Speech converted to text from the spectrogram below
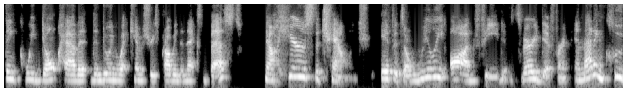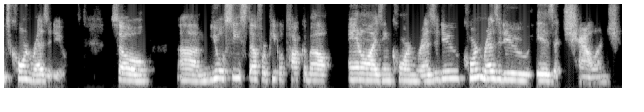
think we don't have it, then doing wet chemistry is probably the next best. Now, here's the challenge. If it's a really odd feed, it's very different, and that includes corn residue. So um, you'll see stuff where people talk about analyzing corn residue. Corn residue is a challenge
